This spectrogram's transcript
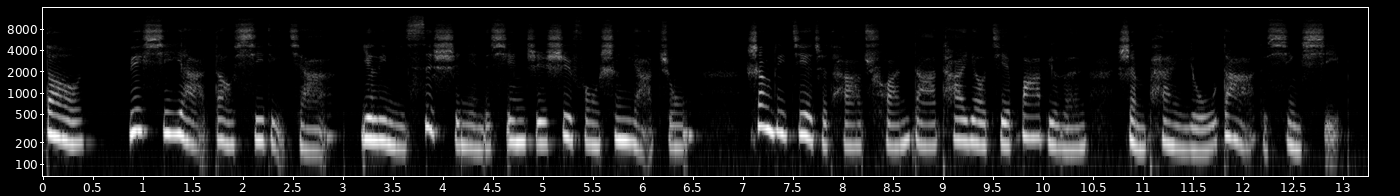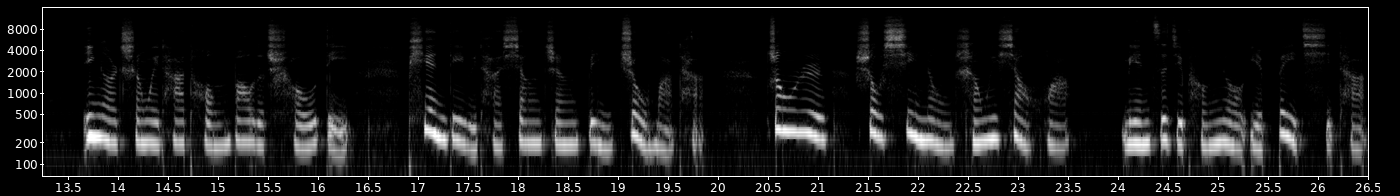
到约西亚到西底家，耶利米四十年的先知侍奉生涯中。上帝借着他传达他要借巴比伦审判犹大的信息，因而成为他同胞的仇敌，遍地与他相争，并咒骂他，终日受戏弄，成为笑话，连自己朋友也背弃他，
